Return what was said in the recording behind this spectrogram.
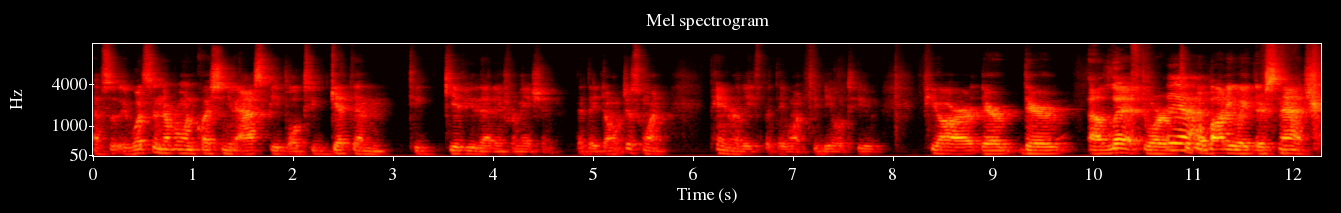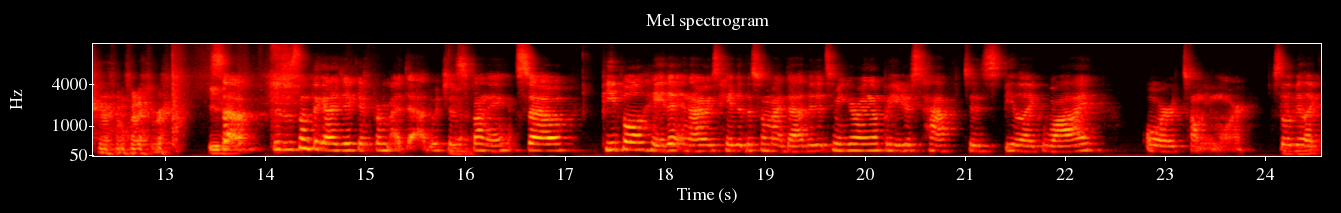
Absolutely. What's the number one question you ask people to get them to give you that information that they don't just want pain relief, but they want to be able to PR their their uh, lift or Yeah. triple body weight, their snatch or whatever. You so know? this is something I did get from my dad, which is Yeah. funny. So people hate it, and I always hated this when my dad did it to me growing up. But you just have to be like, "Why?" or "Tell me more." So they'll be Mhm. like,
